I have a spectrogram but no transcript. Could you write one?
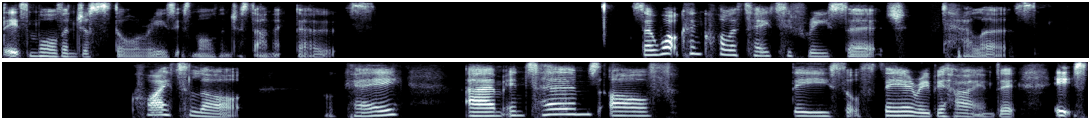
it's more than just stories. It's more than just anecdotes. So what can qualitative research tell us? Quite a lot, okay? Um, in terms of the sort of theory behind it, it's,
